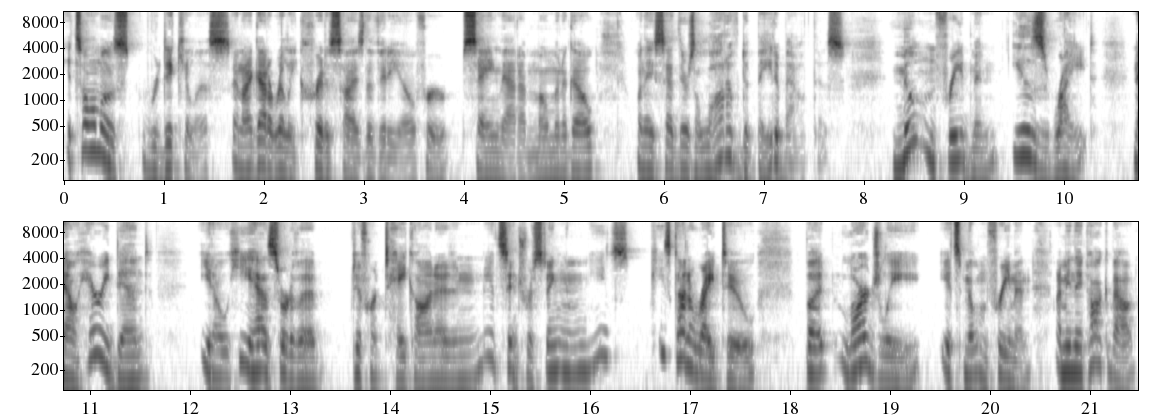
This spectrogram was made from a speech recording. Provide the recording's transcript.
It's almost ridiculous, and I got to really criticize the video for saying that a moment ago when they said there's a lot of debate about this. Milton Friedman is right. Now, Harry Dent you know, he has sort of a different take on it, and it's interesting, and he's he's kind of right too. But largely, it's Milton Friedman. I mean, they talk about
